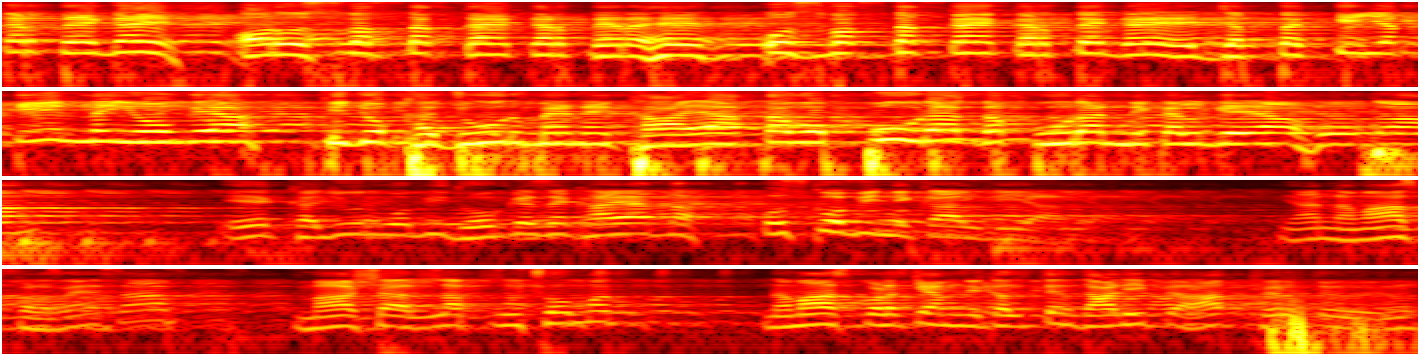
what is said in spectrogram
करते गए और उस वक्त तक कह करते रहे। उस वक्त तक कह करते गए, जब तक कि यकीन नहीं हो गया कि जो खजूर मैंने खाया था, वो पूरा का पूरा निकल गया होगा। एक खजूर वो भी धोखे से खाया था, उसको भी निकाल दिया। यहाँ नमाज़ पढ़ रहे हैं साहब। माशा अल्लाह पूछो मत। नमाज़ पढ़ के हम निकलते हैं, दाढ़ी पे हाथ फेरते हुए।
